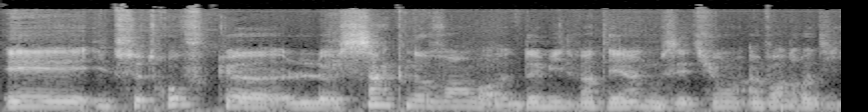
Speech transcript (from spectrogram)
et il se trouve que le 5 novembre 2021, nous étions un vendredi.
